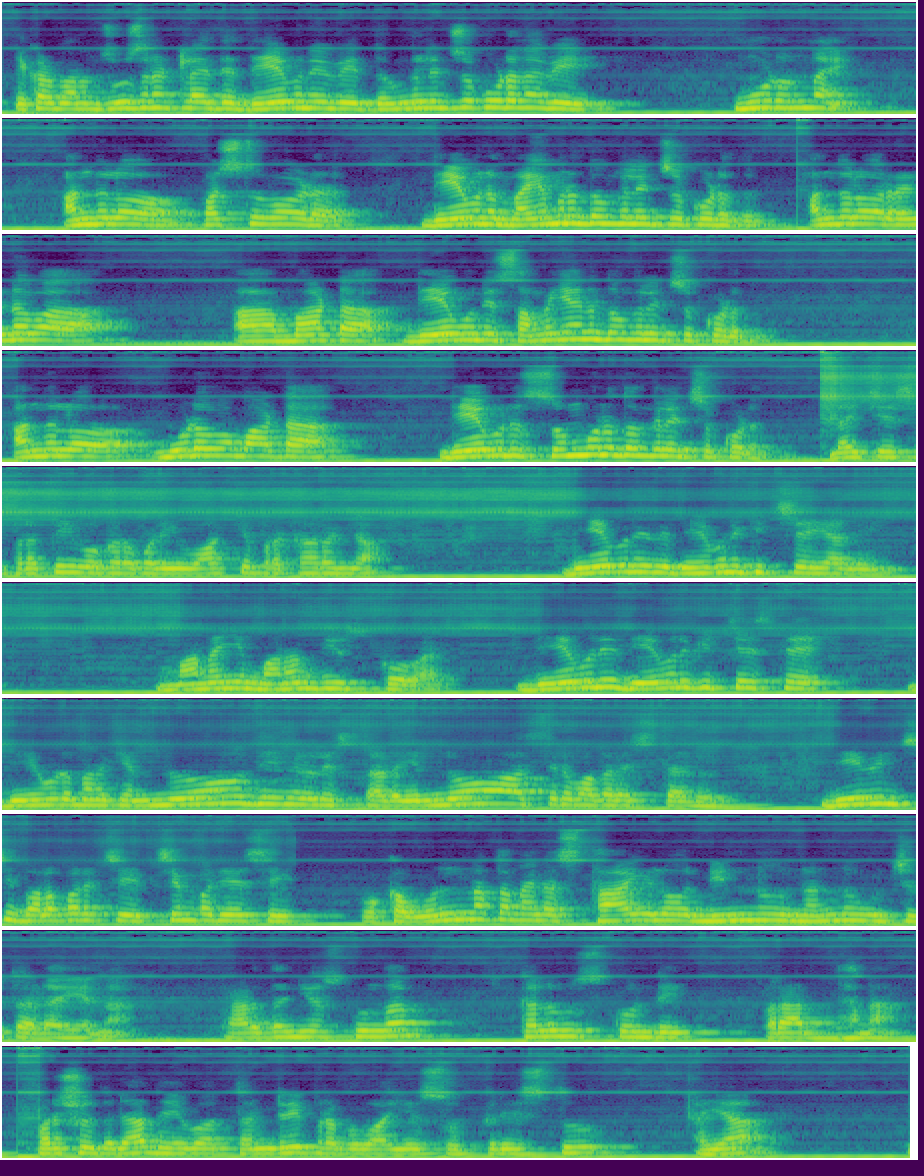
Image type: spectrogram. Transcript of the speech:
ఇక్కడ మనం చూసినట్లయితే దేవునివి దొంగిలించకూడనివి మూడు ఉన్నాయి. అందులో ఫస్ట్ వర్డ్ దేవుని మహిమను దొంగిలించకూడదు. అందులో రెండవ ఆ మాట దేవుని సమయాన్ని దొంగిలించకూడదు. అందులో మూడవ మాట దేవుని సొమ్మును దొంగిలించకూడదు. దయచేసి ప్రతి ఒక్కరు కూడా ఈ వాక్య ప్రకారంగా దేవునివి దేవునికి ఇచ్చేయాలి మనవి మనం తీసుకోవాలి. దేవుని దేవునికి ఇచ్చేస్తే దేవుడు మనకి ఎన్నో దీవెనలు ఇస్తాడు ఎన్నో ఆశీర్వాదాలు ఇస్తాడు. దీవించి బలపరిచి హెచ్చింపజేసి ఒక ఉన్నతమైన స్థాయిలో నిన్ను నన్ను ఉంచుతాడు ఆయన. ప్రార్థన చేసుకుందాం. కళ్ళు ప్రార్థన. పరిశుద్ధుడా దేవ తండ్రి ప్రభువ యేసు క్రీస్తు. అయ్యా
